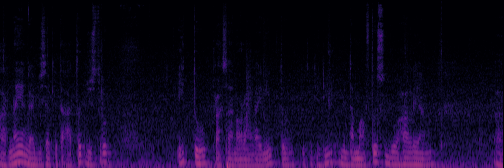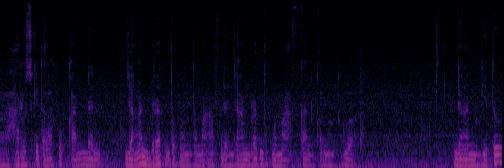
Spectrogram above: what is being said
karena yang nggak bisa kita atur justru itu perasaan orang lain itu gitu. Jadi minta maaf tuh sebuah hal yang uh, harus kita lakukan dan jangan berat untuk meminta maaf dan jangan berat untuk memaafkan kalau menurut gue dengan begitu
